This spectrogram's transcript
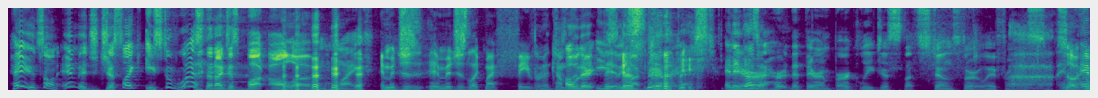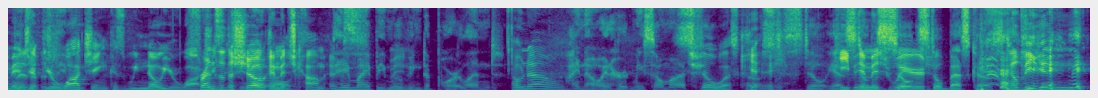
Hey, it's on Image, just like East of West that I just bought all of." And I'm like, Image is Image is like my favorite. Image company. "Oh, they're easily they're- my they're- favorite." and it doesn't are- hurt that they're in Berkeley, just a stone's throw away from us. Uh, so, Image, business- if you're watching, because we know you're watching, friends of the show. Image. Comics. they might be moving to portland Oh no. i know it hurt me so much Still West Coast. still yeah, Keep still, Image still, weird. still best coast They'll be getting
